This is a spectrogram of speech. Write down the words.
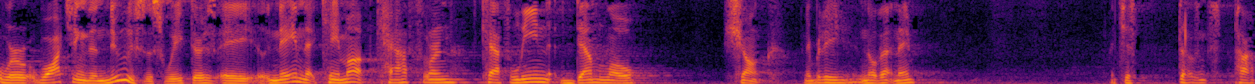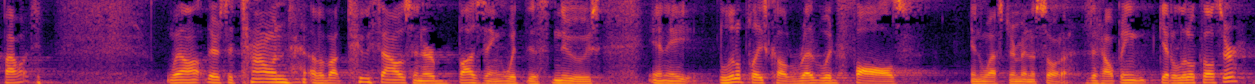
were watching the news this week, there's a name that came up, Catherine, Kathleen Dehmlow Schunk. Anybody know that name? It just doesn't pop out. Well, there's a town of about 2,000 are buzzing with this news in a little place called Redwood Falls in western Minnesota. Is it helping get a little closer?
